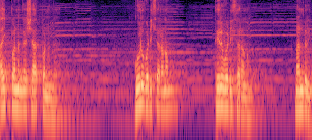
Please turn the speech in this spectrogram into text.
லைக் பண்ணுங்கள் ஷேர் பண்ணுங்கள் குருவடி சரணம். திருவடி சரணம். நன்றி.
